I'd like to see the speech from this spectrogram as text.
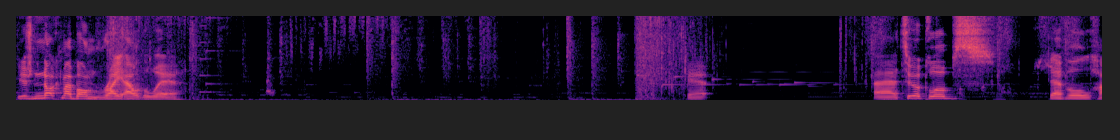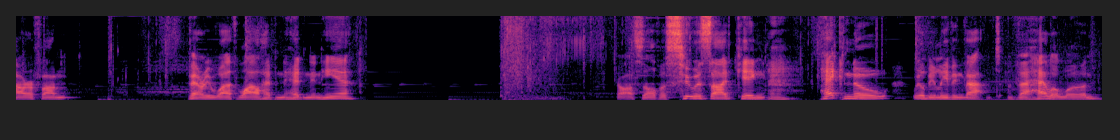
You just knocked my bomb right out the way. Okay. Uh, two of clubs, Devil, Hierophant. Very worthwhile heading, heading in here. Got ourselves a Suicide King. Heck no, we'll be leaving that the hell alone.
